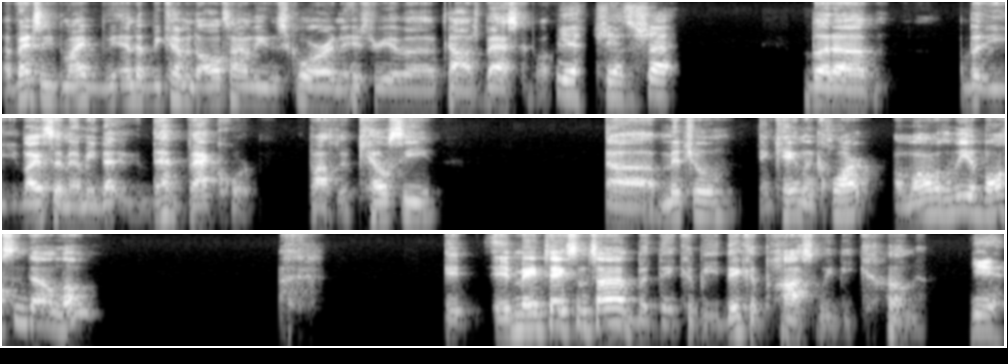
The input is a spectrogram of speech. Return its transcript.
Eventually, might end up becoming the all time leading scorer in the history of uh, college basketball. Yeah, she has a shot. But uh, but like I said, man, I mean that that backcourt, possibly Kelsey, uh, Mitchell, and Caitlin Clark, along with Leah Boston down low, it it may take some time, but they could be they could possibly be coming. Yeah,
